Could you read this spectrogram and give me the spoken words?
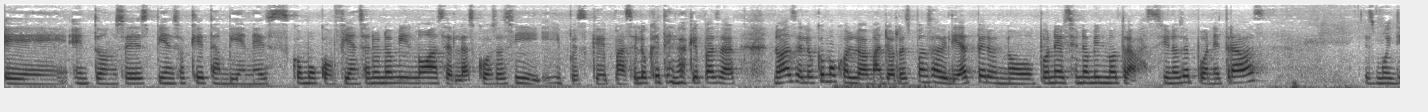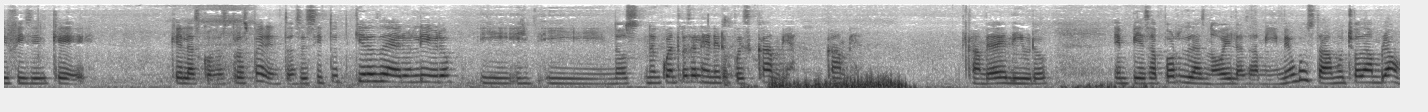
Eh, entonces pienso que también es como confianza en uno mismo hacer las cosas y, y, pues que pase lo que tenga que pasar, no hacerlo como con la mayor responsabilidad, pero no ponerse uno mismo trabas. Si uno se pone trabas, es muy difícil que, que las cosas prosperen. Entonces, si tú quieres leer un libro y, no, encuentras el género, pues cambia, cambia. Cambia de libro. Empieza por las novelas. A mí me gustaba mucho Dan Brown,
